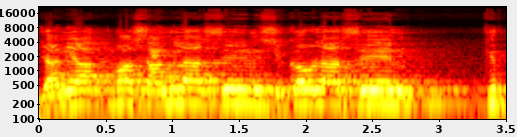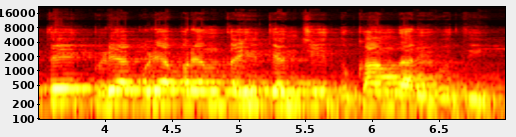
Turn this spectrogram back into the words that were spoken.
ज्याने आत्मा सांगला असेल शिकवला असेल कित्येक पिढ्या पिढ्यापर्यंत ही त्यांची दुकानदारी होती.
